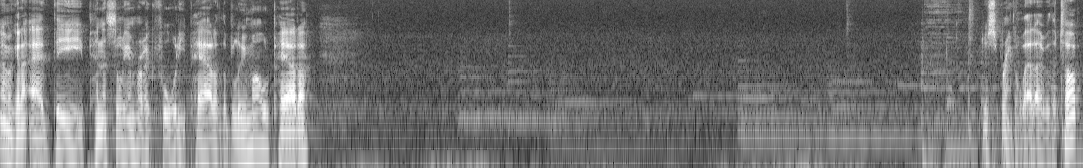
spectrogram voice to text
And we're going to add the Penicillium Roqueforti powder, the blue mould powder. Just sprinkle that over the top.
